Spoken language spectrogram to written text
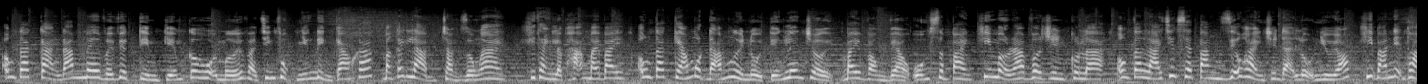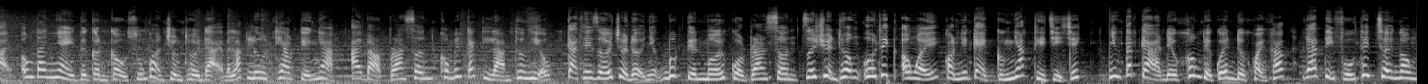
ông ta càng đam mê với việc tìm kiếm cơ hội mới và chinh phục những đỉnh cao khác bằng cách làm chẳng giống ai. Khi thành lập hãng máy bay, ông ta kéo một đám người nổi tiếng lên trời, bay vòng vèo uống sâm panh Khi mở ra Virgin Cola, ông ta lái chiếc xe tăng diễu hành trên đại lộ New York. Khi bán điện thoại, ông ta nhảy từ cần cầu xuống quảng trường thời đại và lắc lư theo tiếng nhạc. Ai bảo Branson không biết cách làm thương hiệu? Cả thế giới chờ đợi những bước tiến mới của Branson. Giới truyền thông ưa thích ông ấy, còn những kẻ cứng nhắc thì chỉ trích. Nhưng tất cả đều không thể quên được khoảnh khắc gã tỷ phú thích chơi ngông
